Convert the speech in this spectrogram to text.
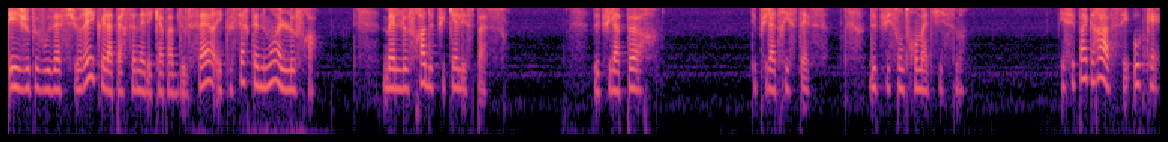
Et je peux vous assurer que la personne, elle est capable de le faire et que certainement elle le fera. Mais elle le fera depuis quel espace? Depuis la peur, depuis la tristesse, depuis son traumatisme. Et c'est pas grave, c'est ok.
